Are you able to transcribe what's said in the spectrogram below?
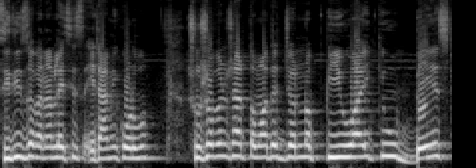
সিরিজ অফ অ্যানালাইসিস এটা আমি করব। সুশোভন স্যার তোমাদের জন্য PY Q based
